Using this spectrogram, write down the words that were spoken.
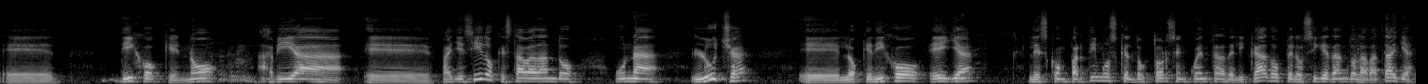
eh, dijo que no había fallecido, que estaba dando una lucha eh, lo que dijo ella, les compartimos que el doctor se encuentra delicado, pero sigue dando la batalla.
